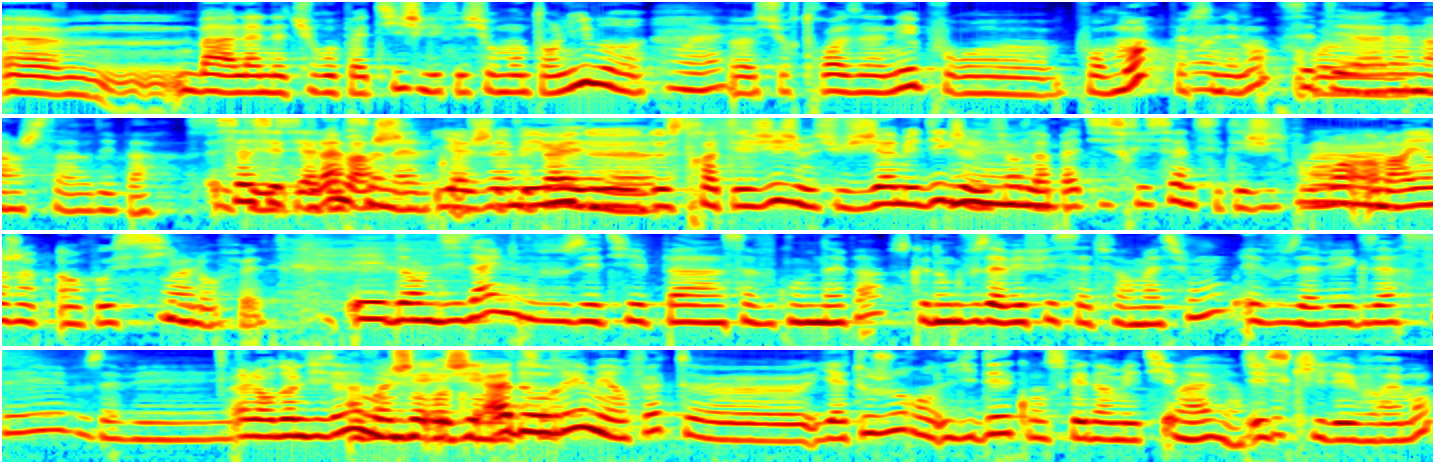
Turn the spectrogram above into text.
euh, bah, la naturopathie, je l'ai fait sur mon temps libre, euh, sur trois années pour, euh, pour moi, personnellement. C'était à la marge, ça, au départ. Ça, c'était à la marge. Il n'y a jamais eu de, stratégie. Je me suis jamais dit que j'allais faire de la mmh. pâtisserie saine. C'était juste pour moi un mariage impossible, en fait. Et dans le design, vous étiez pas, ça vous convenait pas? Parce que donc vous avez fait cette formation et vous avez exercé, vous avez. Alors dans le design, moi j'ai adoré, mais en fait, il y a toujours l'idée qu'on se fait d'un métier et ce qu'il est vraiment.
